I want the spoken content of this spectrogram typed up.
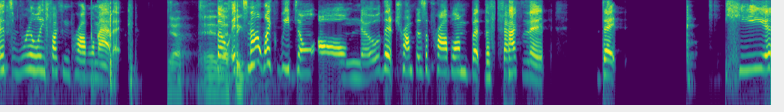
it's really fucking problematic. Yeah. And So I think it's not like we don't all know that Trump is a problem, but the fact that that he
